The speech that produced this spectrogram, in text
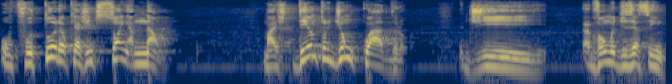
o futuro, é o que a gente sonha? Não. Mas dentro de um quadro de, vamos dizer assim,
